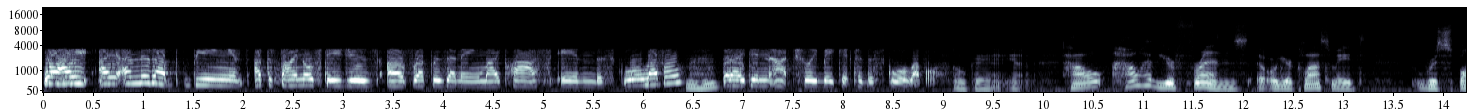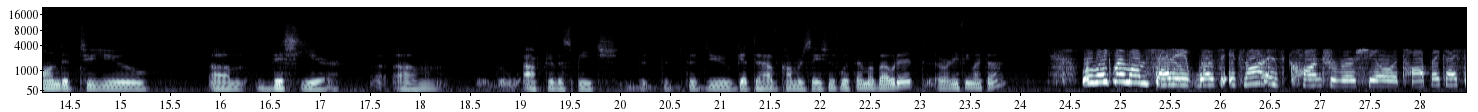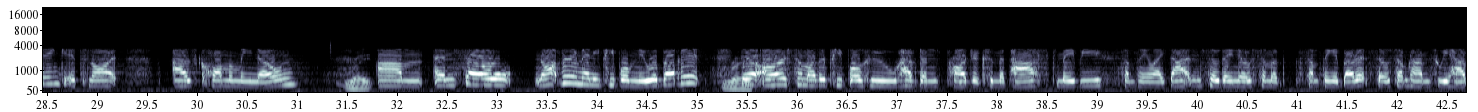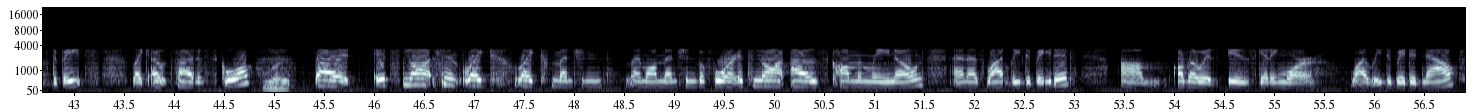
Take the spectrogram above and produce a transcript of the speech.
Well, I, I ended up being at the final stages of representing my class in the school level, but I didn't actually make it to the school level. Okay, yeah. How how have your friends uh, or your classmates responded to you um, this year um, after the speech? Did, did, did you get to have conversations with them about it or anything like that? Well, like my mom said, it was it's not as controversial a topic. I think it's not as commonly known, Right. um, and so not very many people knew about it. Right. There are some other people who have done projects in the past, maybe something like that, and so they know some of, something about it. So sometimes we have debates like outside of school. Right. but it's not like like mentioned my mom mentioned before it's not as commonly known and as widely debated um, although it is getting more widely debated now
